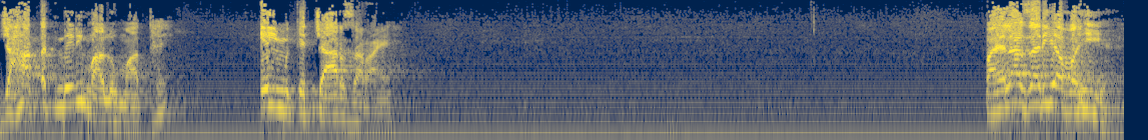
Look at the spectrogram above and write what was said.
جہاں تک میری معلومات ہے، علم کے چار ذرائع ہیں۔ پہلا ذریعہ وہی ہے۔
